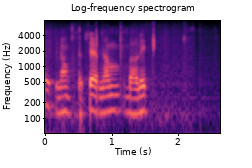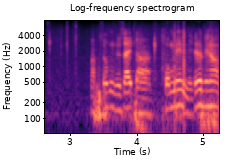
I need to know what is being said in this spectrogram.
อพี่น้องแซ่บๆน้ำเบาเล็กปรับซุ้มอยู่ใส่กาคอมเมนต์นี่เด้อพี่น้อง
